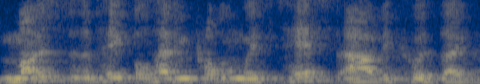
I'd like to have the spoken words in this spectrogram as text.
most of the people having problem with tests are because they've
